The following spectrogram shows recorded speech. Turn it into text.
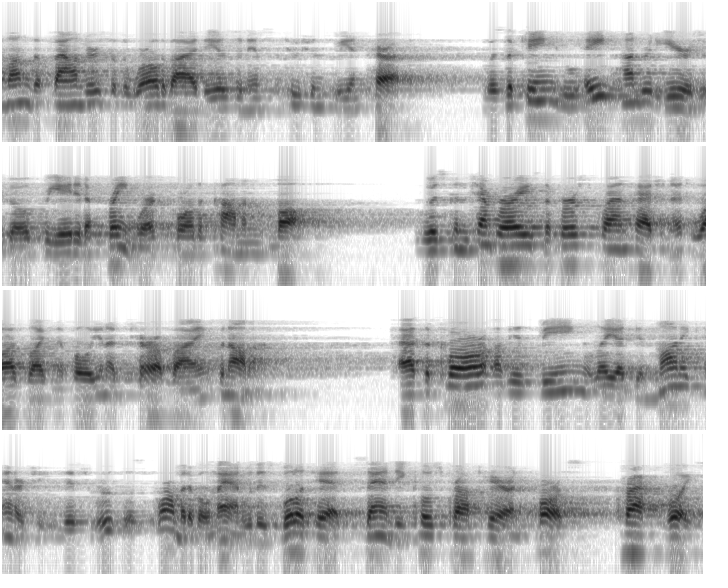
among the founders of the world of ideas and institutions we inherit was the king who 800 years ago created a framework for the common law to his contemporaries, the first Plantagenet was, like Napoleon, a terrifying phenomenon. At the core of his being lay a demonic energy. This ruthless, formidable man with his bullet head, sandy, close-cropped hair, and hoarse, cracked voice,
